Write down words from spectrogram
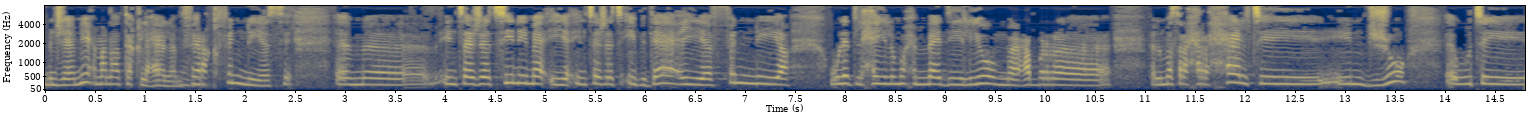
من جميع مناطق العالم فرق فنية إنتاجات سينمائية إنتاجات إبداعية فنية. ولاد الحي المحمدي اليوم عبر آه، المسرح الرحال تينتجوا وتي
